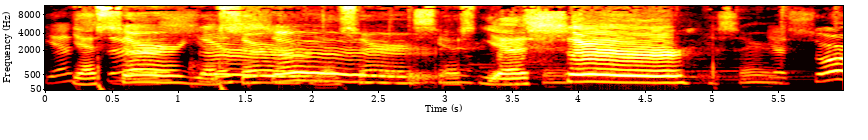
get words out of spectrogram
Yes, Yes, sir. Yes, sir. Yes, sir. Yes, Yes, sir. Yes, sir. Yes, sir.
